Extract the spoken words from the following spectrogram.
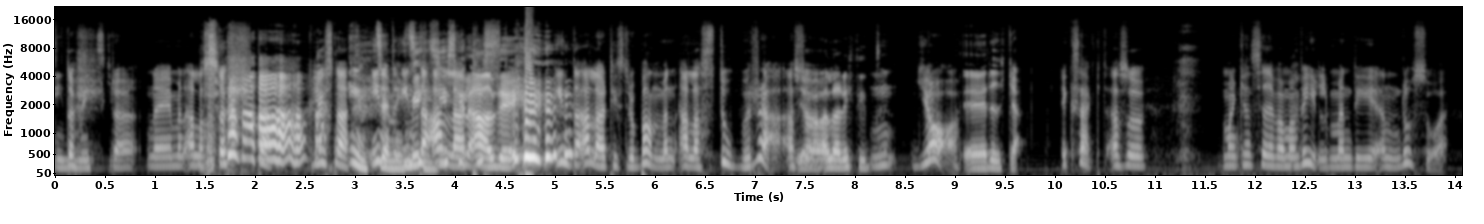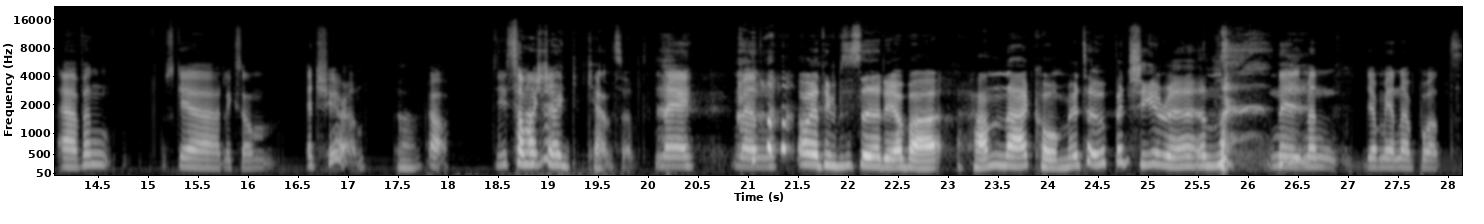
Inte största, nej men alla största, lyssna, Inte inte, inte, alla artister, inte alla artister och band men alla stora, alltså, ja, alla riktigt mm, ja, eh, rika. exakt, alltså man kan säga vad man vill men det är ändå så, även ska jag liksom, Ed Sheeran, Ja. det är samma grej, Hashtag cancelled. nej men Ja, jag tänkte precis säga det. Jag bara, Hanna kommer ta upp en Sheeran. Nej men jag menar på att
